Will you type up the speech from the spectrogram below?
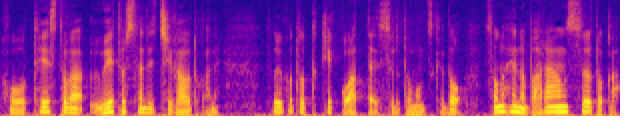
こうテイストが上と下で違うとかねそういうことって結構あったりすると思うんですけどその辺のバランスとか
